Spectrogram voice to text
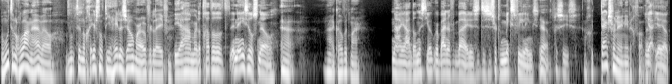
We moeten nog lang, hè, wel. We moeten nog eerst nog die hele zomer overleven. Ja, maar dat gaat altijd ineens heel snel. Ja, nou, ik hoop het maar. Nou ja, dan is die ook weer bijna voorbij. Dus het is een soort van mixed feelings. Ja, precies. Nou goed, thanks voor nu in ieder geval. Ja, jij ook.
